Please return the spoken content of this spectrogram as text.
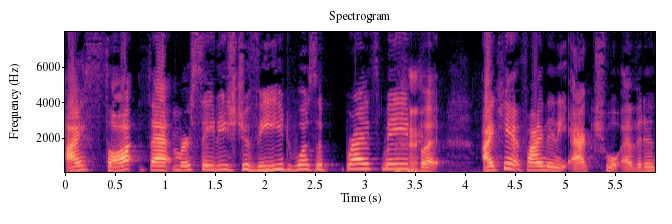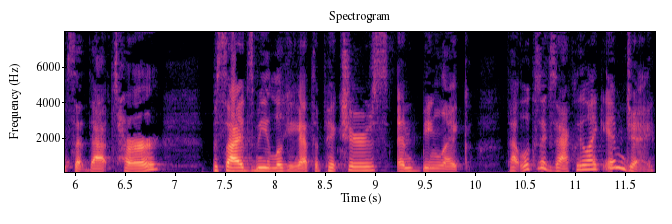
I thought that Mercedes Javid was a bridesmaid, but I can't find any actual evidence that that's her besides me looking at the pictures and being like, that looks exactly like MJ.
